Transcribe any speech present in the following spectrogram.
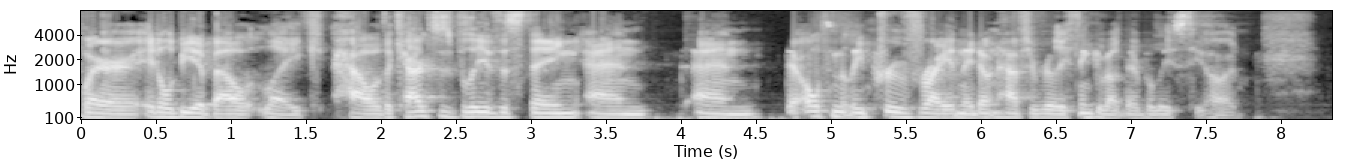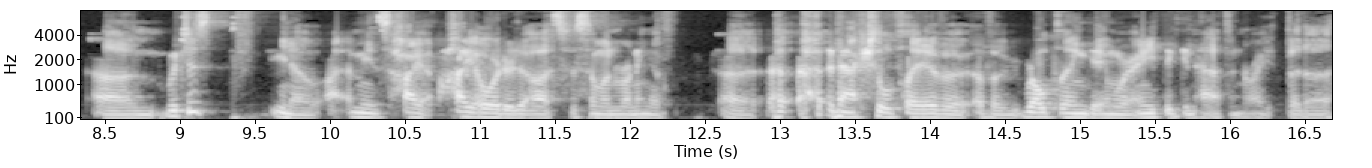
where it'll be about like how the characters believe this thing and and they're ultimately proved right and they don't have to really think about their beliefs too hard. Um, which is you know i mean it's high high order to us for someone running a, uh, an actual play of a, of a role-playing game where anything can happen right? But uh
